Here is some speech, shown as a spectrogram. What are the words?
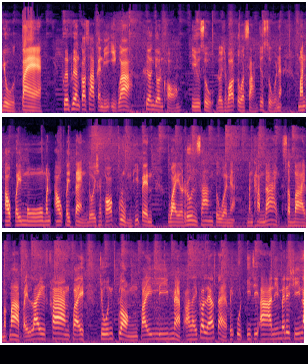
อยู่แต่เพื่อนๆก็ทราบกันดีอีกว่า รื่องยนต์ของ i s u โดยเฉพาะตัว 3.0เนี่ยมันเอาไปโม มันเอาไปแต่งโดยเฉพาะกลุ่มที่เป็นวัยรุ่นสร้างตัวเนี่ยมันทำได้สบายมากๆ ไปไล่ข้างไปจูนกล่องไปรีแมปอะไรก็แล้วแต่ไปอุด EGR อันนี้ไม่ได้ชี้น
